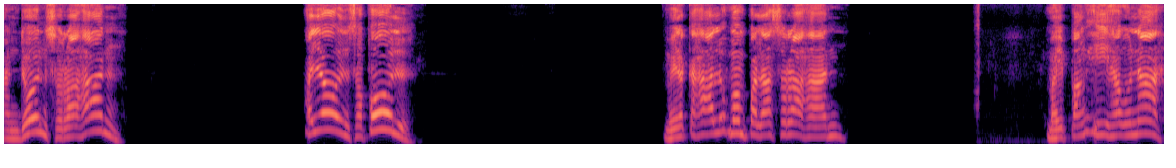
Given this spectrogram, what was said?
Andon, surahan. Ayun, sa pool. May nakahalo man pala surahan. May pang-ihaw na.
